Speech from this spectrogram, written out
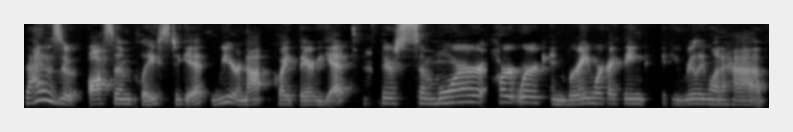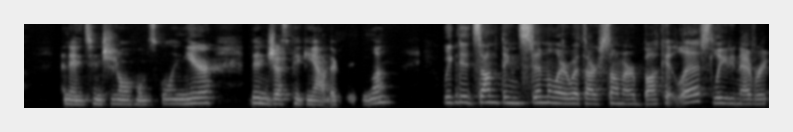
that is an awesome place to get. We are not quite there yet. There's some more heart work and brain work, I think, if you really want to have an intentional homeschooling year than just picking out the curriculum. We did something similar with our summer bucket list leading everyone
